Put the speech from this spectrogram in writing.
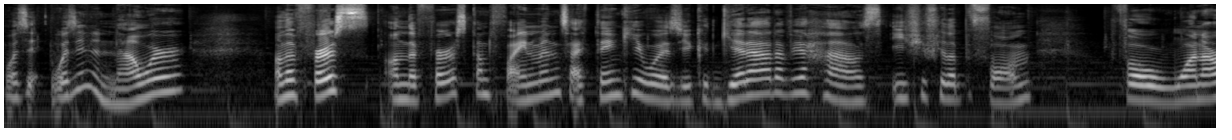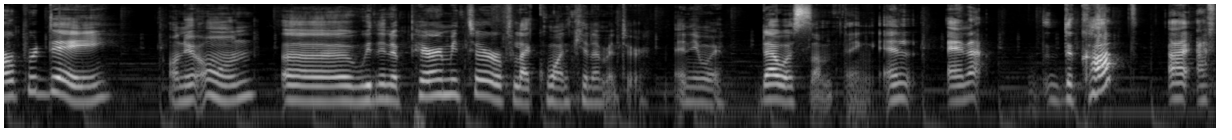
Was it was it an hour? On the first on the first confinement, I think it was you could get out of your house if you fill up a form for one hour per day on your own uh, within a perimeter of like one kilometer. Anyway, that was something. And and I, the cop I, I've,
